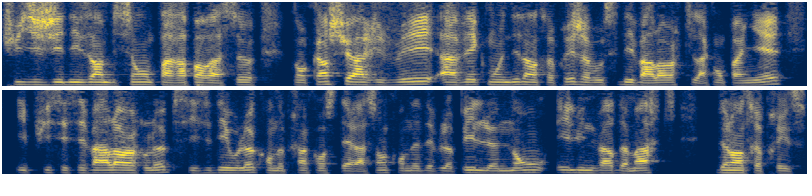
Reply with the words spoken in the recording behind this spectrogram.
puis j'ai des ambitions par rapport à ça. Donc, quand je suis arrivé avec mon idée d'entreprise, j'avais aussi des valeurs qui l'accompagnaient. Et puis, c'est ces valeurs-là, puis ces idéaux-là qu'on a pris en considération, qu'on a développé le nom et l'univers de marque de l'entreprise.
